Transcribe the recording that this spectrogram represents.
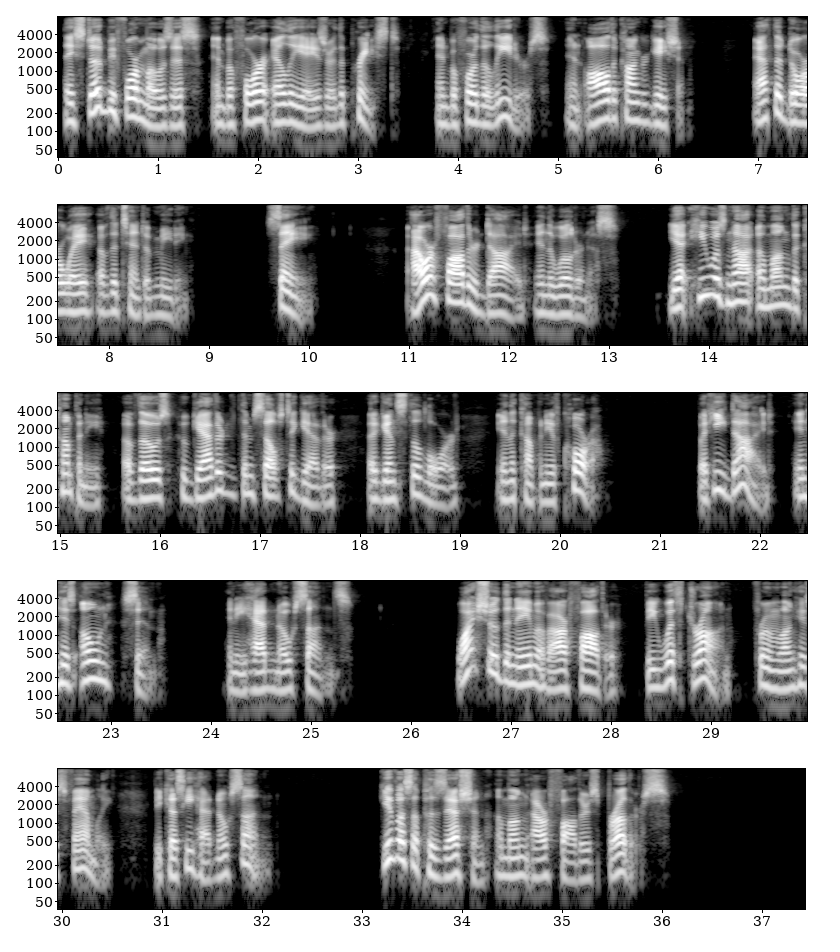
They stood before Moses and before Eleazar the priest, and before the leaders and all the congregation, at the doorway of the tent of meeting, saying, Our father died in the wilderness, yet he was not among the company of those who gathered themselves together against the Lord in the company of Korah, but he died in his own sin and he had no sons. Why should the name of our father be withdrawn from among his family because he had no son? Give us a possession among our father's brothers.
